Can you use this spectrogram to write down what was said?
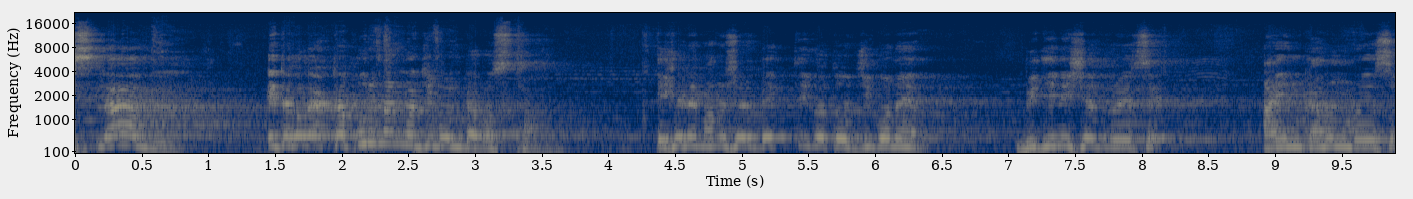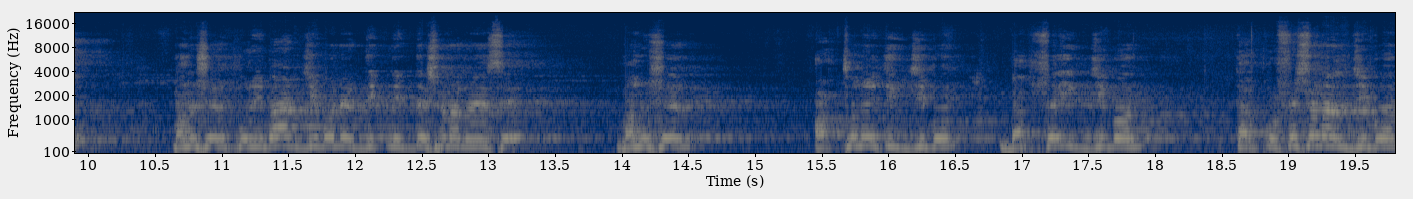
ইসলাম, এটা হলো একটা পূর্ণাঙ্গ জীবন ব্যবস্থা। এখানে মানুষের ব্যক্তিগত জীবনের বিধিনিষেধ রয়েছে, আইন কানুন রয়েছে, মানুষের পরিবার জীবনের দিক নির্দেশনা রয়েছে, মানুষের অর্থনৈতিক জীবন, ব্যবসায়িক জীবন, তার প্রফেশনাল জীবন,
